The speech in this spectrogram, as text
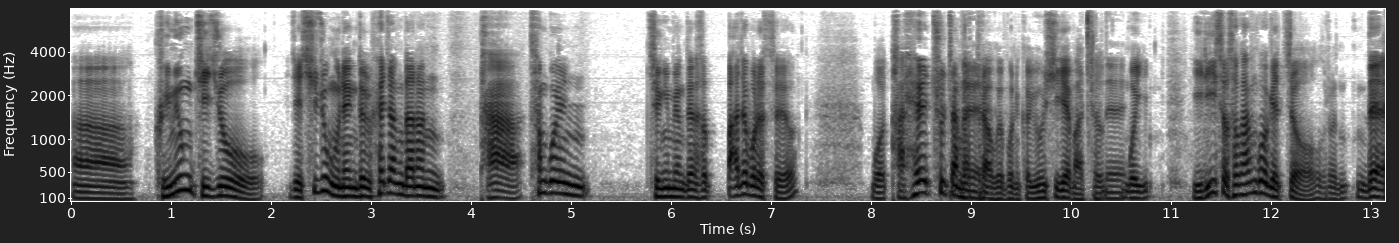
아, 금융지주 이제 시중은행들 회장단은 다 참고인 증인 명단에서 빠져버렸어요. 뭐 다 해외 출장 네. 갔더라고요 보니까 요 시기에 맞춰 네. 뭐 일이 있어서 간 거겠죠. 그런데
